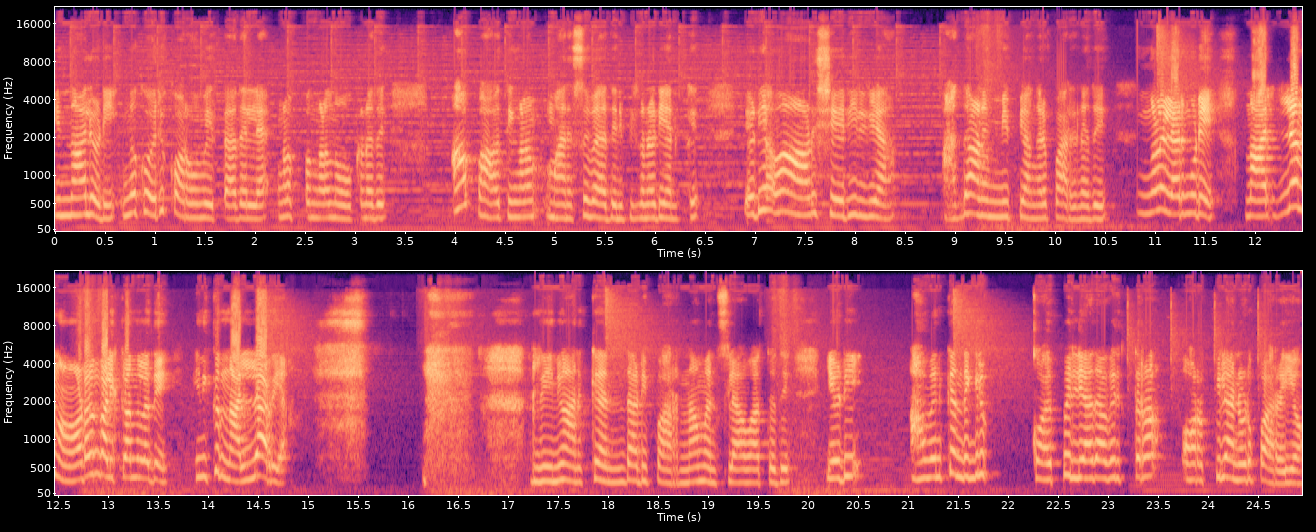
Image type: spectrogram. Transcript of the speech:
എന്നാലും അടി നിങ്ങൾക്ക് ഒരു കുറവും വരുത്താതല്ലേ? നിങ്ങളിപ്പം നിങ്ങൾ നോക്കണത്. ആ പാവത്തിങ്ങളെ മനസ്സ് വേദനിപ്പിക്കണടി എനിക്ക്. എടി അവ ആൾ ശരിയില്ല. അതാണ് ഉമ്മിപ്പി അങ്ങനെ പറയണത്. നിങ്ങളെല്ലാരും കൂടി നല്ല നാടകം കളിക്കാന്നുള്ളത് എനിക്ക് നല്ല അറിയാം. റിനു അനക്ക് എന്താടി പറഞ്ഞാൽ മനസ്സിലാവാത്തത്? എടി അവനക്ക് എന്തെങ്കിലും കുഴപ്പമില്ലാതെ അവർ ഇത്ര ഉറപ്പിൽ എന്നോട് പറയോ?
